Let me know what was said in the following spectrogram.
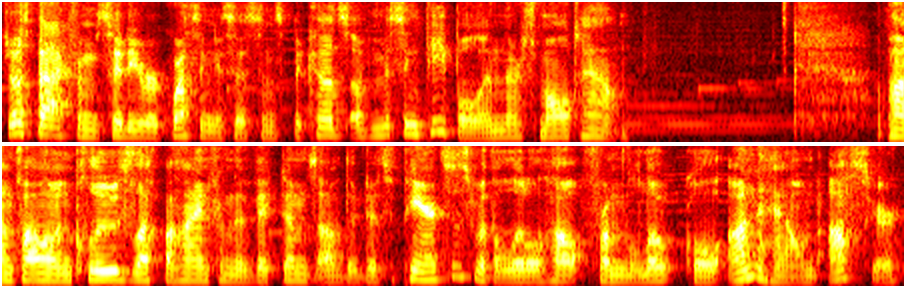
just back from the city requesting assistance because of missing people in their small town. Upon following clues left behind from the victims of their disappearances with a little help from the local unhound, Oscar,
